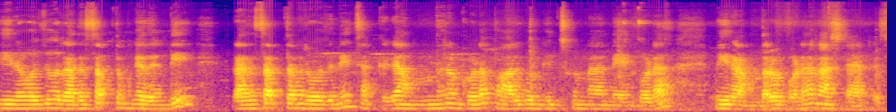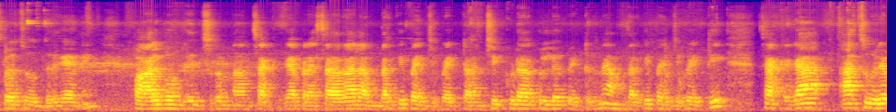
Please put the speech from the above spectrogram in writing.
ఈరోజు రథసప్తమి కదండి. రథసప్తమి రోజుని చక్కగా అందరం కూడా పాలు పొంగించుకున్నాను నేను కూడా. మీరందరూ కూడా నా స్టేటస్లో చూద్దరు కానీ పాలు పొంగించుకున్నాం చక్కగా ప్రసాదాలు అందరికీ పంచిపెట్టాం చిక్కుడాకుల్లో పెట్టుకుని అందరికీ పంచిపెట్టి చక్కగా ఆ సూర్య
